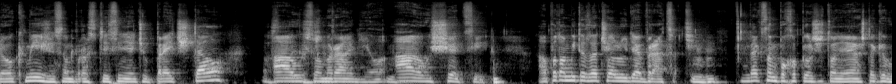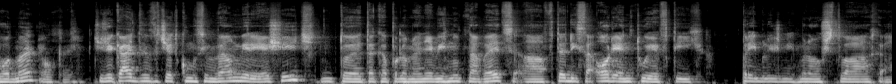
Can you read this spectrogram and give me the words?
rokmi, že som proste si niečo prečítal a už som radil a už všetci a potom mi to začali ľudia vracať. Mm-hmm. Tak som pochopil, že to nie je až také vhodné. Okay. Čiže každý na začiatku musím veľmi riešiť, to je taká podľa mňa nevyhnutná vec a vtedy sa orientuje v tých približných množstvách a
